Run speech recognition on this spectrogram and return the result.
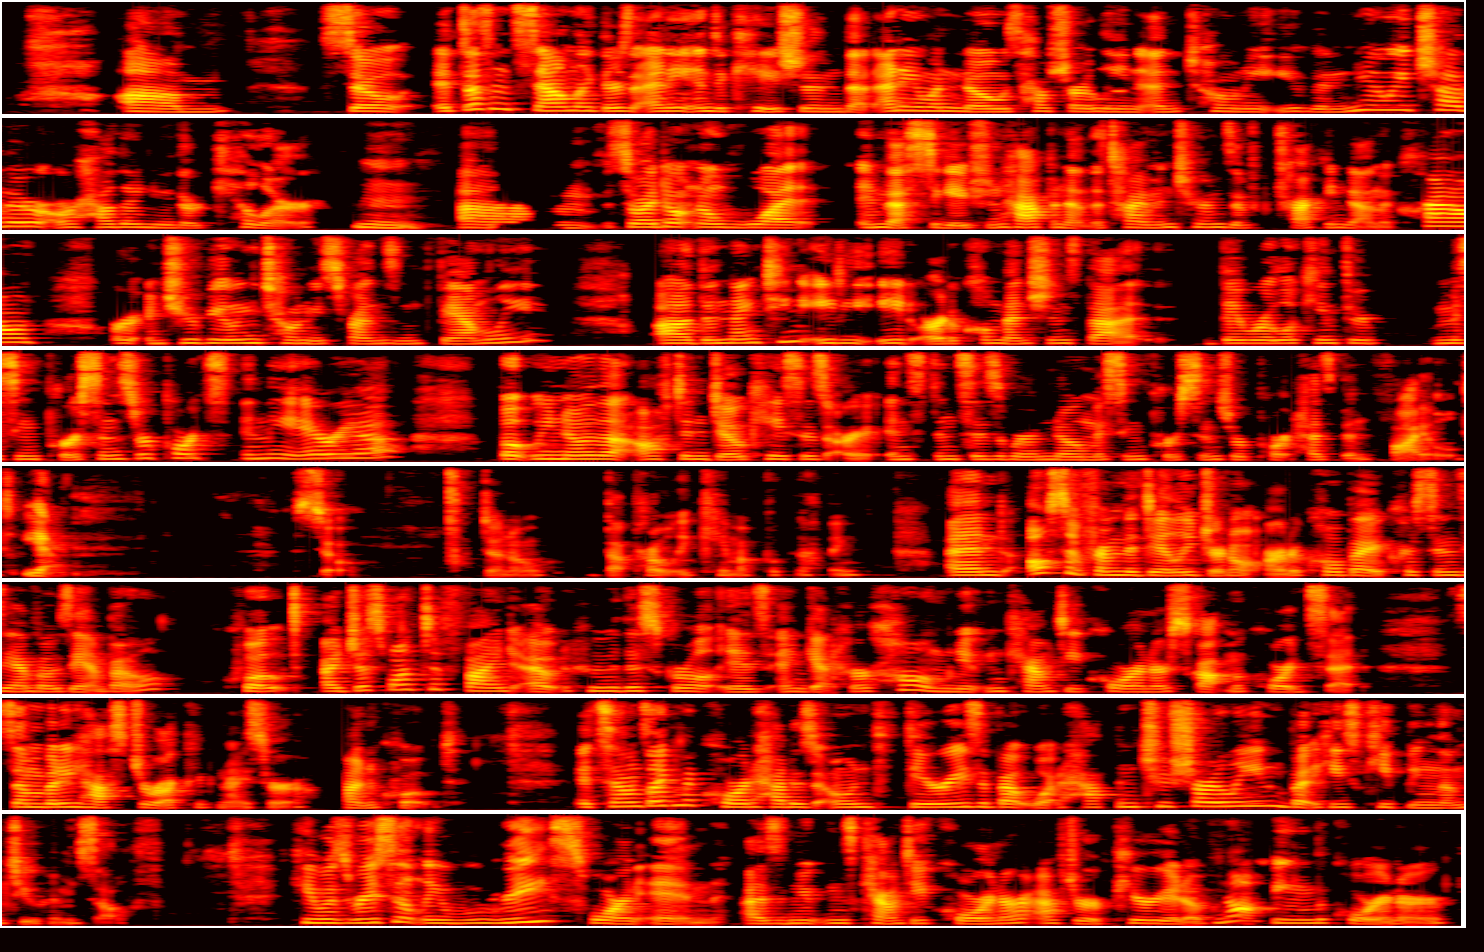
um so it doesn't sound like there's any indication that anyone knows how Charlene and Tony even knew each other or how they knew their killer. Mm. Um, so I don't know what investigation happened at the time in terms of tracking down the crown or interviewing Tony's friends and family. Uh, the 1988 article mentions that they were looking through missing persons reports in the area, but we know that often Doe cases are instances where no missing persons report has been filed. Yeah. So don't know. That probably came up with nothing. And also from the Daily Journal article by Kristen Zambo Zambo, quote, I just want to find out who this girl is and get her home, Newton County Coroner Scott McCord said. Somebody has to recognize her, unquote. It sounds like McCord had his own theories about what happened to Charlene, but he's keeping them to himself. He was recently re sworn in as Newton's county coroner after a period of not being the coroner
